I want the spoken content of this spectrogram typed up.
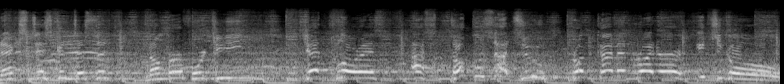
Next is contestant number 14, Jet Flores as Tokusatsu from Kamen Rider Ichigo.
